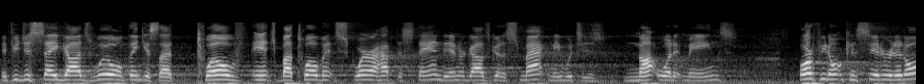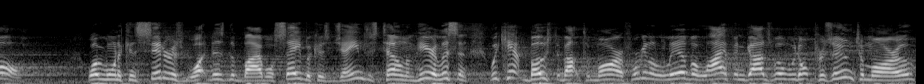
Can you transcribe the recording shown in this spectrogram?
If you just say God's will and think it's that 12 inch by 12 inch square I have to stand in, or God's going to smack me, which is not what it means. Or if you don't consider it at all. What we want to consider is what does the Bible say? Because James is telling them here, listen, we can't boast about tomorrow. If we're going to live a life in God's will, we don't presume tomorrow.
